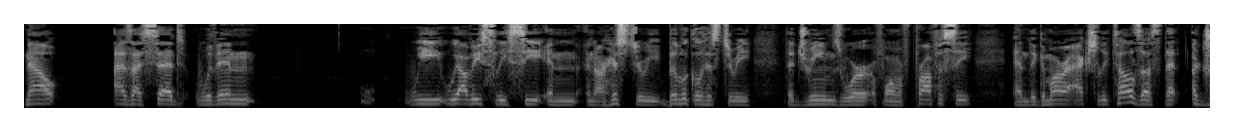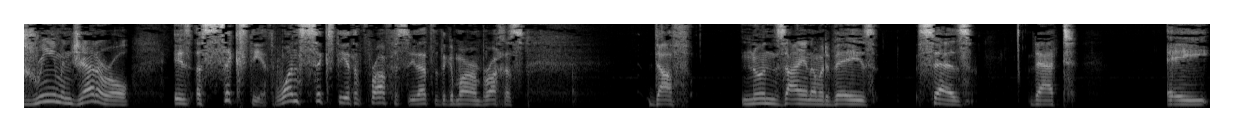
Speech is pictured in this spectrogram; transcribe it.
Now, as I said, within we we obviously see in in our history, biblical history, that dreams were a form of prophecy, and the Gemara actually tells us that a dream in general is a sixtieth, one sixtieth of prophecy. That's what the Gemara in Brachas Daf Nun Zayin Amud Beis says that a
